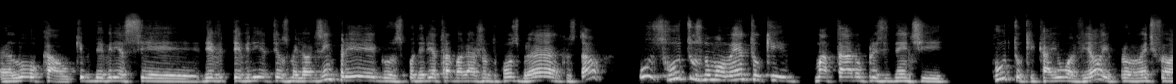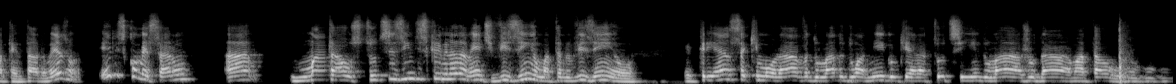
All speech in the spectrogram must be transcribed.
é, local que deveria ser deve, deveria ter os melhores empregos, poderia trabalhar junto com os brancos, tal. Os Hutus no momento que mataram o presidente Hutu, que caiu o avião e provavelmente foi um atentado mesmo, eles começaram a matar os Tutsis indiscriminadamente, vizinho matando vizinho, criança que morava do lado de um amigo que era Tutsi indo lá ajudar a matar o, o,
